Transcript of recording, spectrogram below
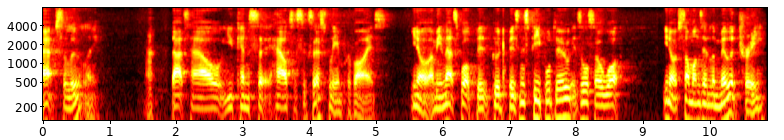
Absolutely. That's how you can say how to successfully improvise. You know, I mean, that's what good business people do. It's also what, you know, if someone's in the military,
